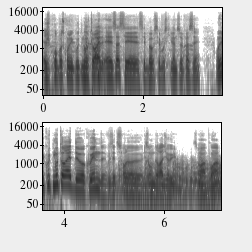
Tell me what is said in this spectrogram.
Et je propose qu'on écoute Motorhead. et ça, c'est beau, beau ce qui vient de se passer. On écoute Motorhead de Hawkwind. Vous êtes sur les ondes de Radio U, 101 points.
